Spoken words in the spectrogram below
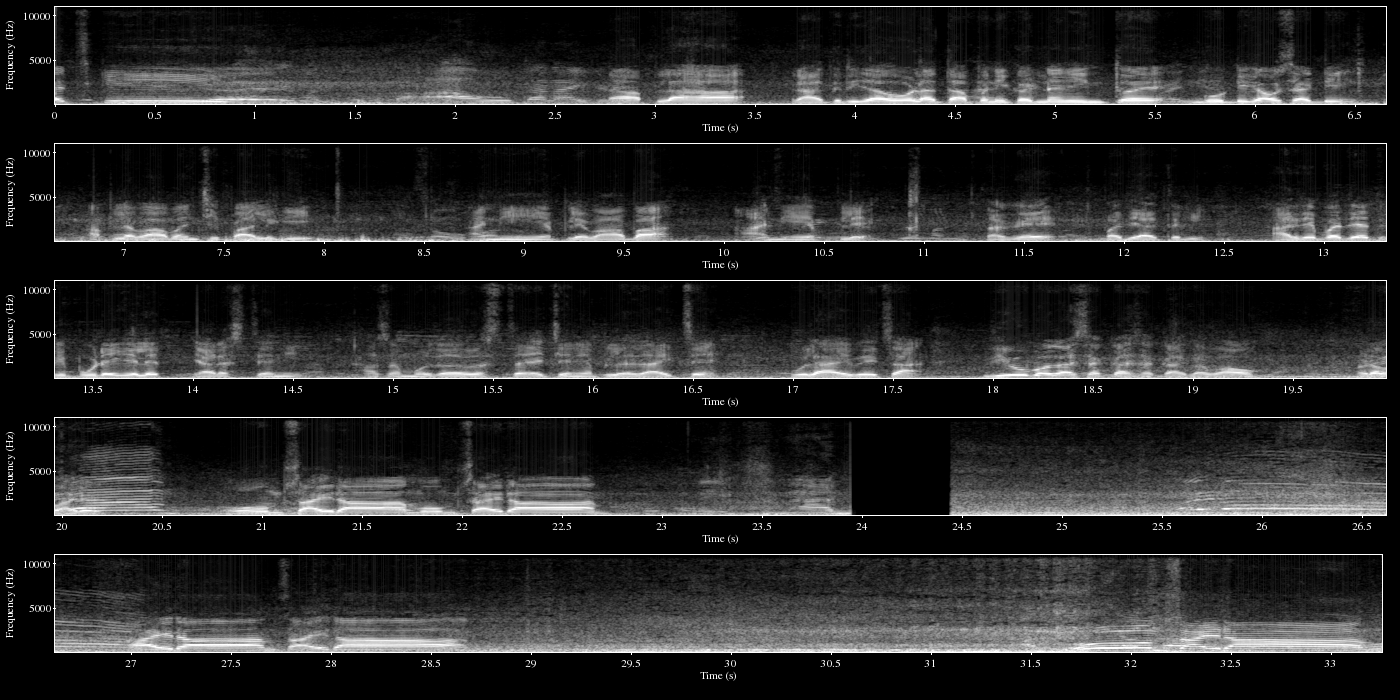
महाराज की. आपला हा रात्रीचा ओढ आता आपण इकडनं निघतोय गोटीगावसाठी आपल्या बाबांची पालखी आणि आपले बाबा आणि आपले सगळे पदयात्री. अर्धे पदयात्री पुढे गेलेत या रस्त्याने. हा समोरचा रस्ता याच्याने आपल्याला जायचं आहे फुल हायवेचा व्ह्यू बघा सकाळ सकाळचा. वाव थोडा भारी ओम साईराम ओम साईराम. साईराम साईराम. ओम साईराम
